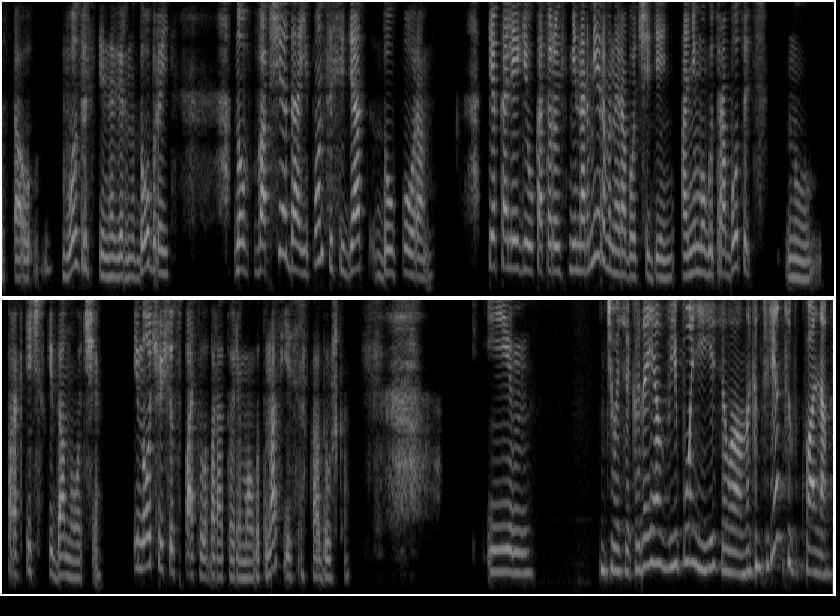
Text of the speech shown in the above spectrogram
стал в возрасте, наверное, добрый. Но вообще, да, японцы сидят до упора. Те коллеги, у которых ненормированный рабочий день, они могут работать ну, практически до ночи. И ночью еще спать в лаборатории могут. У нас есть раскладушка. И Ничего себе, когда я в Японии ездила на конференцию буквально,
